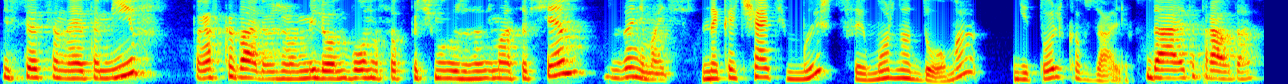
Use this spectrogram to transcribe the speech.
Естественно, это миф. Рассказали уже вам миллион бонусов, почему нужно заниматься всем. Занимайтесь. Накачать мышцы можно дома, не только в зале. Да, это правда.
